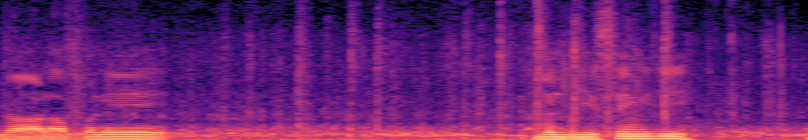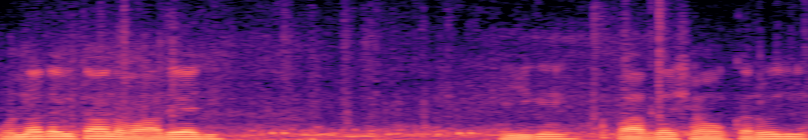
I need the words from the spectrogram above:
ਨਾਲ ਆਪਣੇ ਮਨਜੀਤ ਸਿੰਘ ਜੀ, ਉਹਨਾਂ ਦਾ ਵੀ ਧੰਨਵਾਦ ਹੈ ਜੀ। ਠੀਕ ਹੈ ਜੀ। ਪਰ ਦਾ ਸ਼ੌਂਕ ਕਰੋ ਜੀ।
